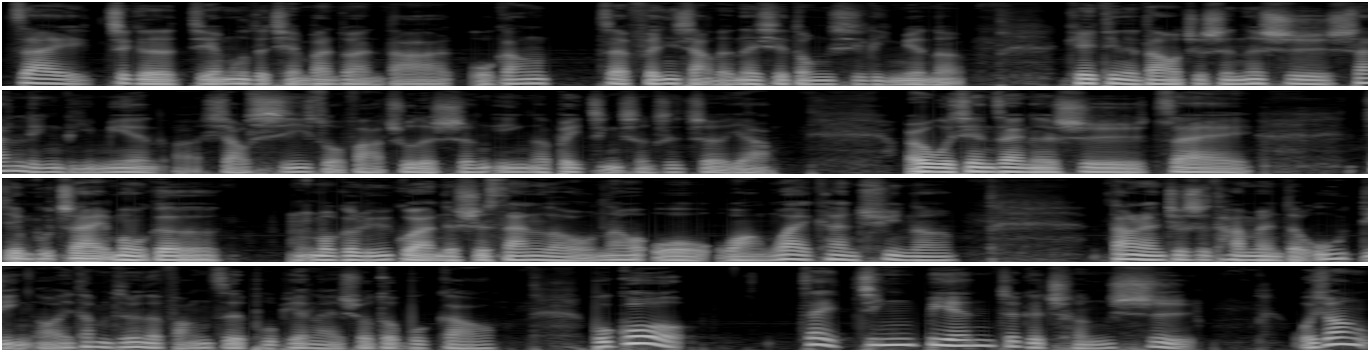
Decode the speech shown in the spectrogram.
在这个节目的前半段，大家我刚刚。在分享的那些东西里面呢，可以听得到，就是那是山林里面呃小溪所发出的声音啊，背景声是这样。而我现在呢是在柬埔寨某个某个旅馆的十三楼，那我往外看去呢，当然就是他们的屋顶啊，因为他们这边的房子普遍来说都不高。不过在金边这个城市，我希望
